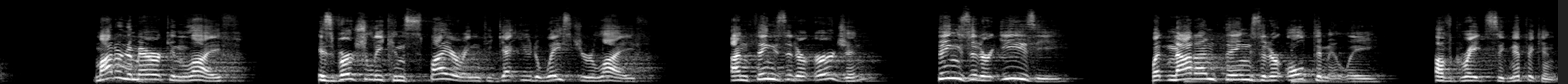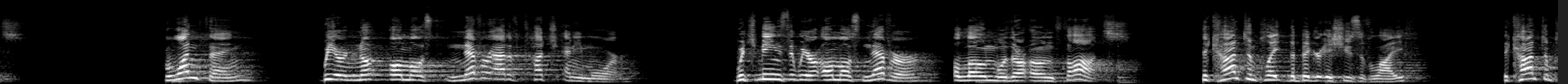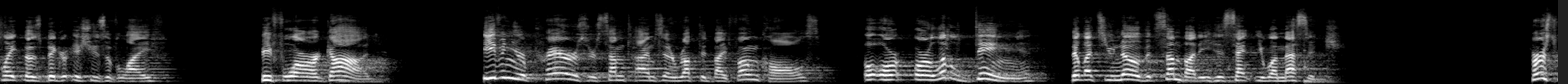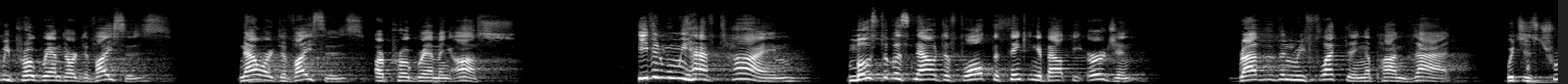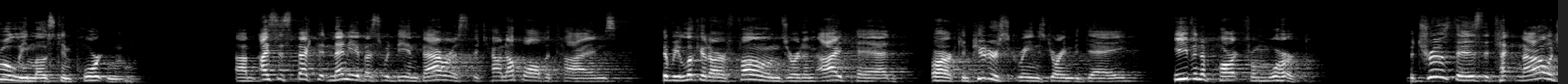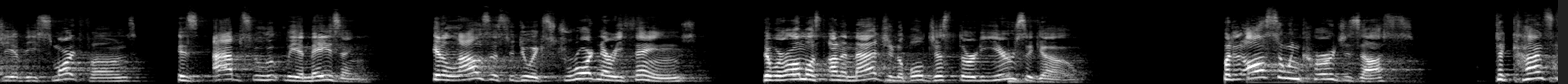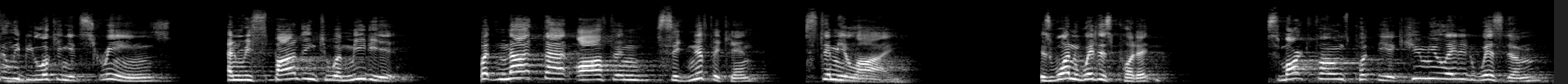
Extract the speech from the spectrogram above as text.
modern American life is virtually conspiring to get you to waste your life on things that are urgent, things that are easy, but not on things that are ultimately of great significance. For one thing, we are no, almost never out of touch anymore, which means that we are almost never alone with our own thoughts to contemplate the bigger issues of life, to contemplate those bigger issues of life before our God. Even your prayers are sometimes interrupted by phone calls or, or, or, a little ding that lets you know that somebody has sent you a message. First, we programmed our devices. Now, our devices are programming us. Even when we have time, most of us now default to thinking about the urgent rather than reflecting upon that which is truly most important. Um, I suspect that many of us would be embarrassed to count up all the times that we look at our phones or at an iPad or our computer screens during the day, even apart from work. The truth is, the technology of these smartphones is absolutely amazing. It allows us to do extraordinary things that were almost unimaginable just 30 years ago. But it also encourages us to constantly be looking at screens and responding to immediate, but not that often significant stimuli. As one wit has put it, smartphones put the accumulated wisdom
